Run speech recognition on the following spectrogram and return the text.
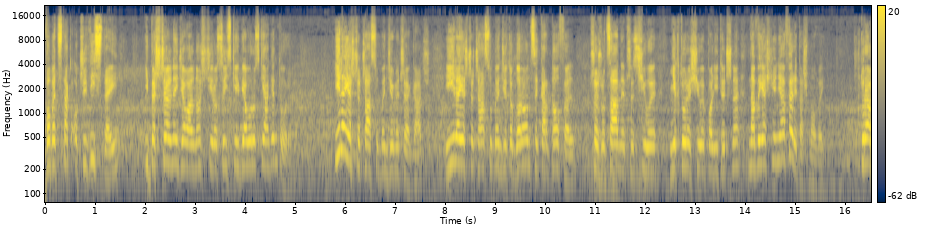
wobec tak oczywistej i bezczelnej działalności rosyjskiej i białoruskiej agentury? Ile jeszcze czasu będziemy czekać i ile jeszcze czasu będzie to gorący kartofel przerzucany przez siły, niektóre siły polityczne na wyjaśnienie afery taśmowej, która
